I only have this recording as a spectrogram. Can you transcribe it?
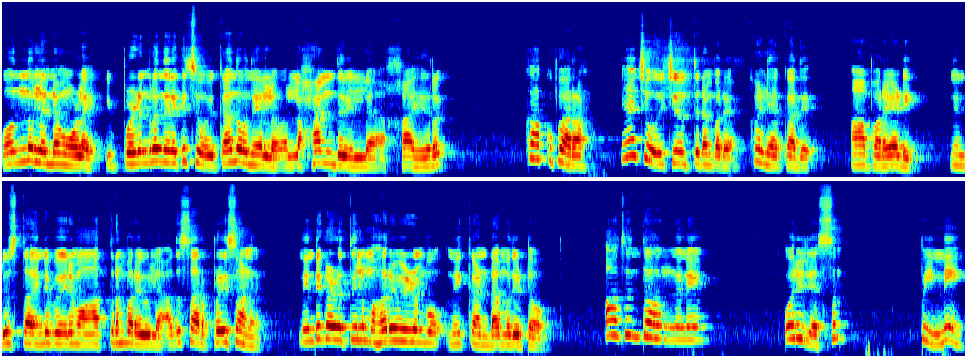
ഒന്നുമില്ല എന്റെ മോളെ. ഇപ്പോഴെങ്കിലും നിനക്ക് ചോദിക്കാൻ തോന്നിയല്ലോ. അലഹമില്ല ഹൈർ കാക്കു പറ. ഞാൻ ചോദിച്ചതിന് ഉത്തരം പറയാം. കളിയാക്കാതെ. ആ പറയാടി. നിന്റെ ഉസ്താദിന്റെ പേര് മാത്രം പറയൂല. അത് സർപ്രൈസാണ് നിന്റെ കഴുത്തിൽ മഹർ വീഴുമ്പോൾ നീ കണ്ടാൽ മതി കേട്ടോ അതെന്താ അങ്ങനെ? ഒരു രസം. പിന്നെ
